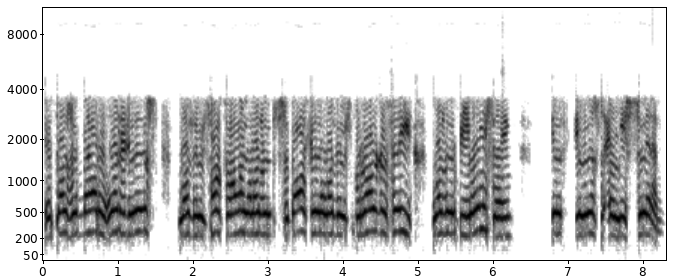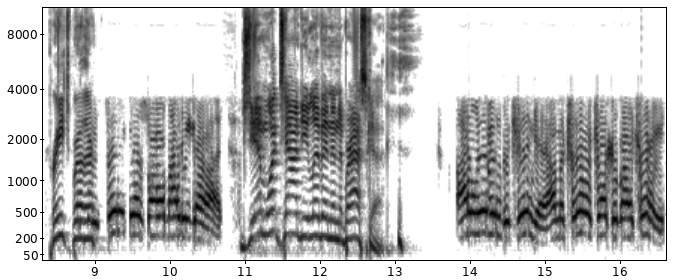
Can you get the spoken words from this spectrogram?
It doesn't matter what it is, whether it's alcohol, whether it's tobacco, whether it's pornography, whether it be anything. It is a sin. Preach, brother. It's a sin against Almighty God. Jim, what town do you live in in Nebraska? I live in Virginia. I'm a trailer trucker by trade.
